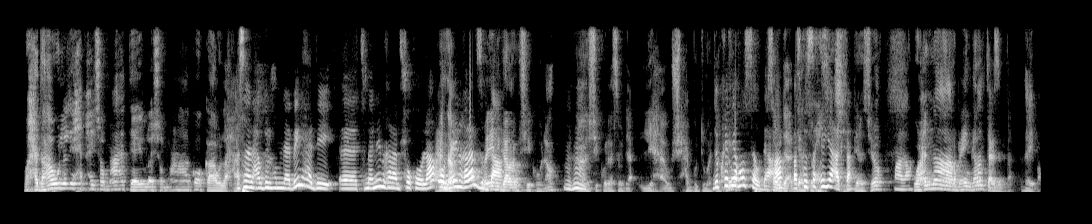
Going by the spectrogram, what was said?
وحدها ولا اللي يحب يشرب معاها تاي ولا يشرب معاها كوكا ولا حاجة. أصلا نعاود لهم نبيل هذه آه، 80 غرام شوكولا عندنا و40 غرام 80 زبده غرام شيكولا. آه، شيكولا سوداء اللي ح- واش حبوا أنتم de préférence سوداء آه، parce que صحيه أكثر bien sûr voilà وعندنا 40 غرام تاع زبدة ذايبة.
